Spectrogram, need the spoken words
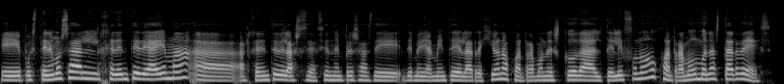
Eh, pues tenemos al gerente de AEMA, al gerente de la Asociación de Empresas de, Medio Ambiente de la región, a Juan Ramón Escoda al teléfono. Juan Ramón, buenas tardes.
